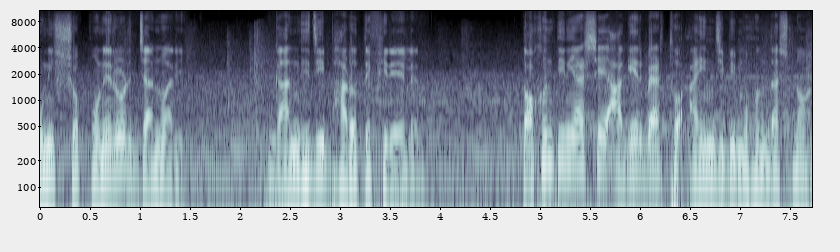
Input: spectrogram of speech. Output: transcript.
উনিশশো পনেরোর জানুয়ারি গান্ধীজি ভারতে ফিরে এলেন। তখন তিনি আর সেই আগের ব্যর্থ আইনজীবী মোহনদাস নন।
